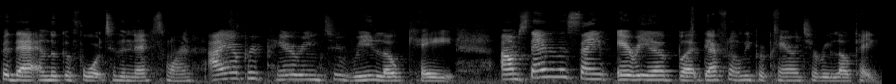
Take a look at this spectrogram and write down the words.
for that and looking forward to the next one. I am preparing to relocate. I'm staying in the same area but definitely preparing to relocate.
